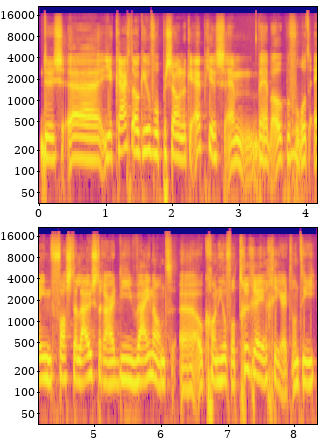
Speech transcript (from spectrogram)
Dus eh, je krijgt ook heel veel persoonlijke appjes. En we hebben ook bijvoorbeeld één vaste luisteraar... die Wijnand eh, ook gewoon heel veel terugreageert. Want die,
